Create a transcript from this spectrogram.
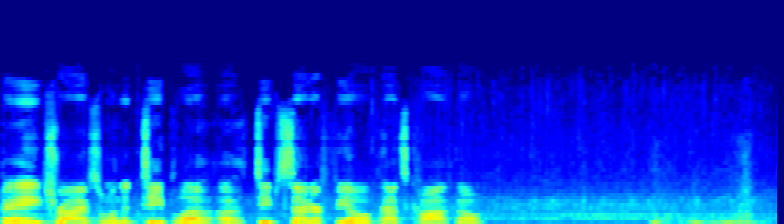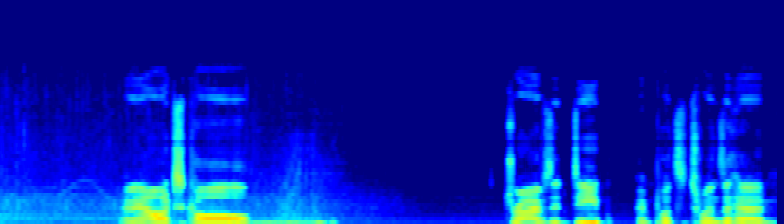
Bae drives one to deep left, uh, deep center field. That's caught though. And Alex Call drives it deep and puts the Twins ahead.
